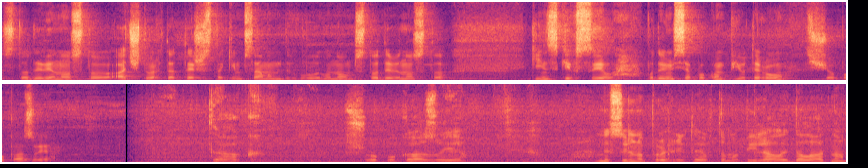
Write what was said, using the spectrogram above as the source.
190. 190. А4 теж з таким самим двигуном 190 кінських сил. Подивимося по комп'ютеру, що показує. Так, що показує? Не сильно прогрітий автомобіль, але да ладно.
